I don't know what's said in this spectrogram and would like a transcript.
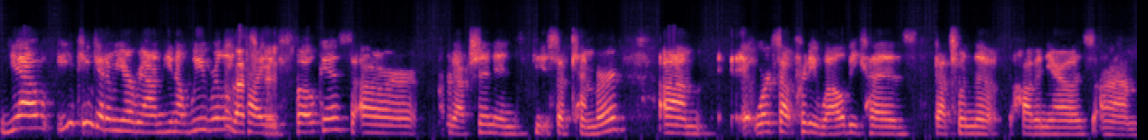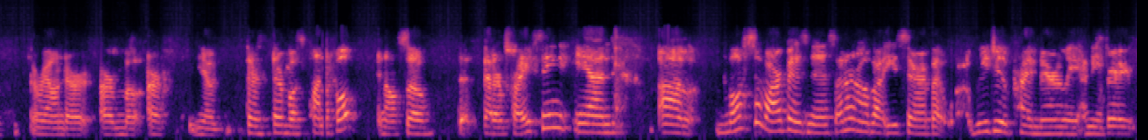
Yeah, you can get them year round. You know, we really oh, try good. to focus our production in September. Um, it works out pretty well because that's when the habaneros um, around are are, mo- are you know they're they're most plentiful and also the better pricing. And um, most of our business, I don't know about you, Sarah, but we do primarily, I mean, very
